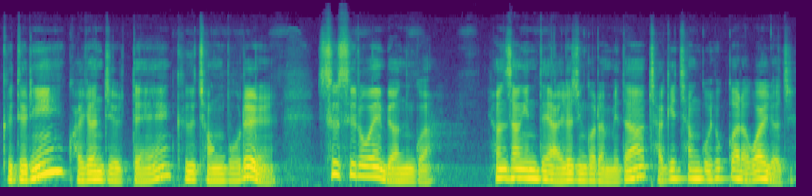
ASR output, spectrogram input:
그들이 관련 지을 때 그 정보를 스스로의 면과 현상인데 알려진 거랍니다. 자기 참고 효과라고 알려진.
